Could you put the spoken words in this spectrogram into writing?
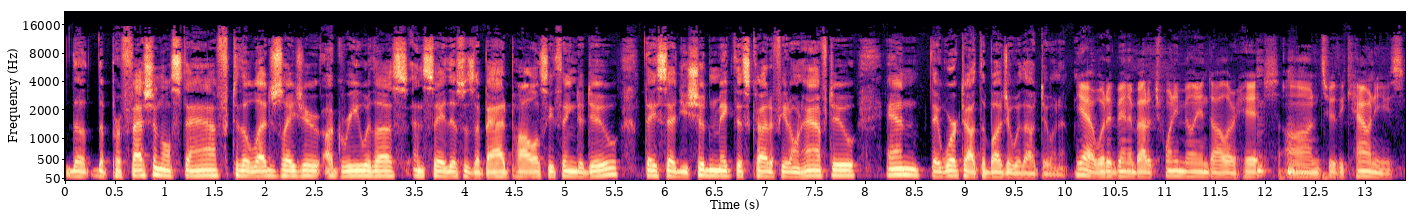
the the professional staff to the legislature agree with us and say this was a bad policy thing to do. They said you shouldn't make this cut if you don't have to, and they worked out the budget without doing it. Yeah, it would have been about a $20 million hit on to the counties.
